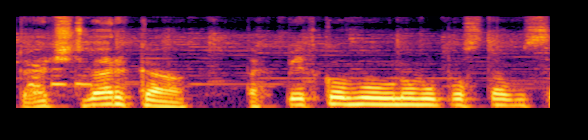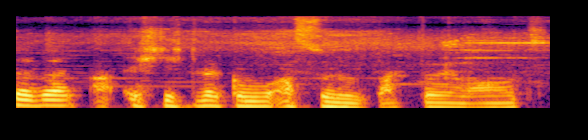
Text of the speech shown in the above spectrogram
To je čtverka. Tak pětkovou novou postavu Seven a ještě čtverkovou Asunu. Tak to je moc.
